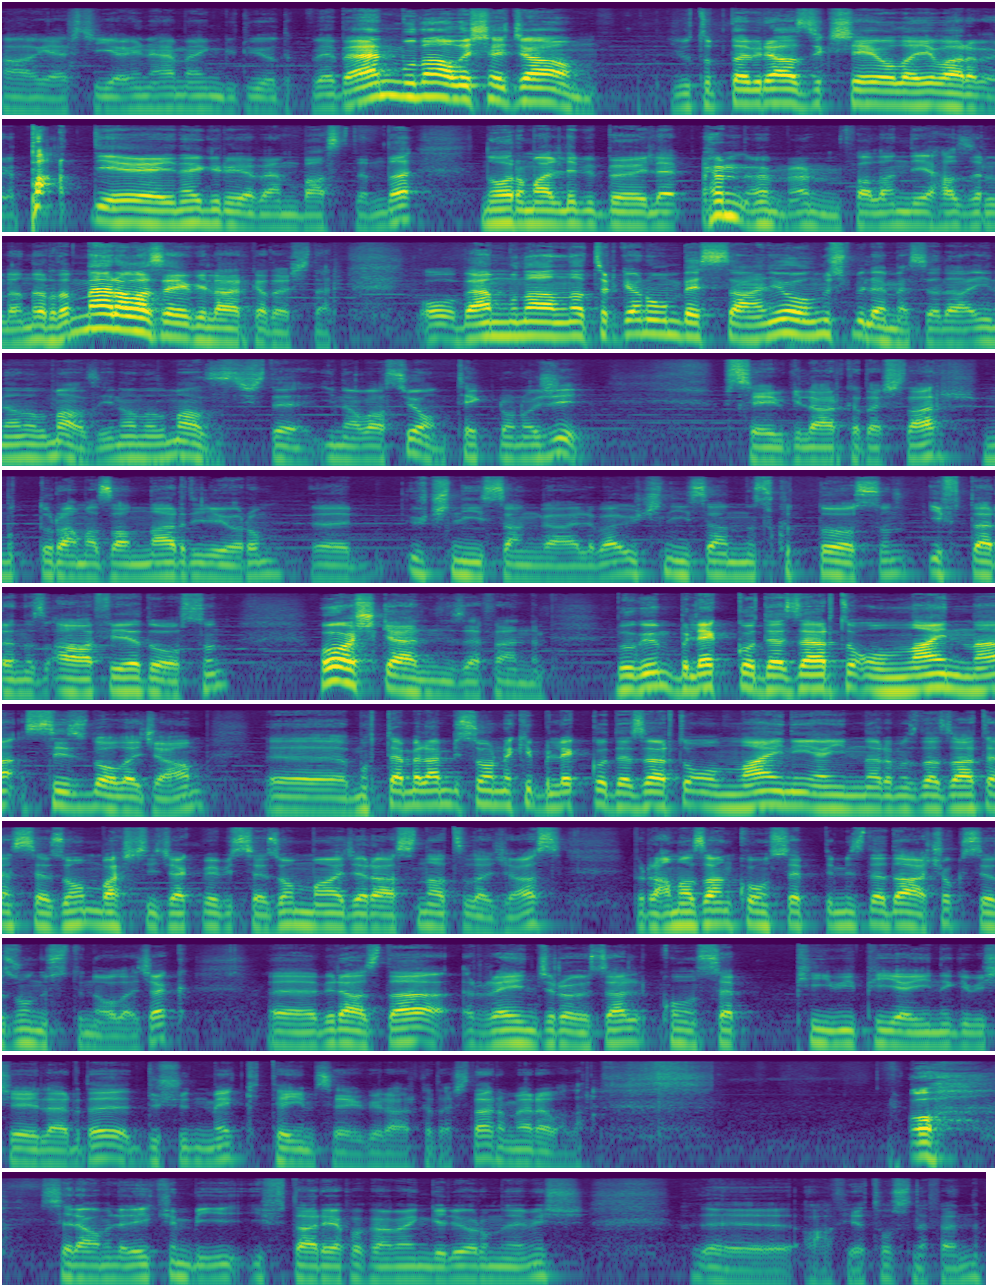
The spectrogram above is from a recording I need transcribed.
Ha gerçi yayına hemen giriyorduk ve ben buna alışacağım. YouTube'da birazcık şey olayı var böyle pat diye yayına giriyor ben bastığımda. Normalde bir böyle hım hım hım falan diye hazırlanırdım. Merhaba sevgili arkadaşlar. O ben bunu anlatırken 15 saniye olmuş bile mesela. İnanılmaz, inanılmaz. İşte inovasyon, teknoloji. Sevgili arkadaşlar, mutlu Ramazanlar diliyorum. Ee, 3 Nisan galiba. 3 Nisan'ınız kutlu olsun. İftarınız afiyet olsun. Hoş geldiniz efendim. Bugün Blackko Desert'ı online'la sizle olacağım. Ee, muhtemelen bir sonraki Blackko Desert'ı online yayınlarımızda zaten sezon başlayacak ve bir sezon macerasına atılacağız. Ramazan konseptimiz de daha çok sezon üstüne olacak. Ee, biraz da Ranger özel konsept PvP yayını gibi şeylerde düşünmekteyim sevgili arkadaşlar. Merhabalar. Oh selamünaleyküm bir iftar yapıp hemen geliyorum demiş. Ee, afiyet olsun efendim.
